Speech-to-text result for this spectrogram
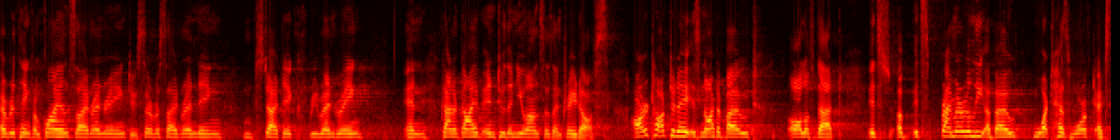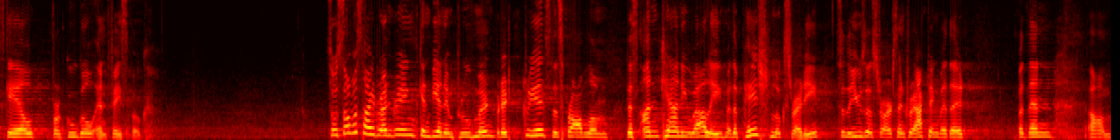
everything from client-side rendering to server-side rendering, static pre-rendering, and kind of dive into the nuances and trade-offs. Our talk today is not about all of that. It's, uh, it's primarily about what has worked at scale for Google and Facebook. So server-side rendering can be an improvement, but it creates this problem, this uncanny valley, where the page looks ready, so the user starts interacting with it, but then um,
